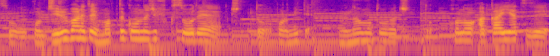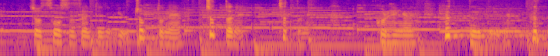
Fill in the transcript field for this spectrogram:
そうこのジル・バレンタイン全く同じ服装でちょっとこれ見て。胸元がちょっとこの赤いやつでちょっと操作されてるんだけどちょっとねちょっとねちょっとね。この辺がねふってなってるね。ふって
